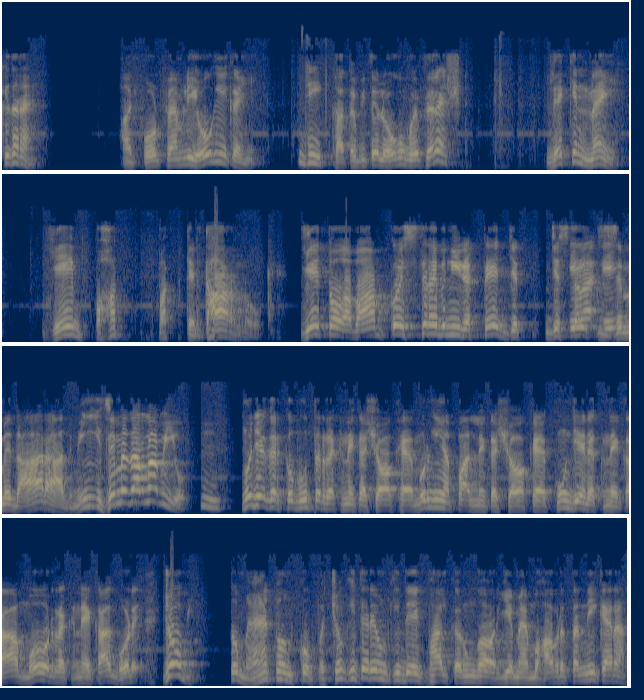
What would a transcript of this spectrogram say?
किधर है? आज फोर्ड फैमिली होगी कहीं? जी। खाते पीते लोगों को फिनिश्ड लेकिन नहीं ये बहुत बद किरदार लोग हैं। ये तो अवाम को इस तरह भी नहीं रखते जि, जिस तरह जिम्मेदार आदमी जिम्मेदार ना भी हो। हम्म। मुझे अगर कबूतर रखने का शौक है मुर्गियाँ पालने का शौक है कूंजे रखने का मोर रखने का घोड़े जो भी। तो मैं तो उनको बच्चों की तरह उनकी देखभाल करूँगा और ये मैं मुहावरतन नहीं कह रहा।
